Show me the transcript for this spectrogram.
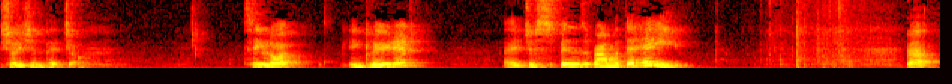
shows you in the picture. Tea light included. It just spins around with the heat. But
